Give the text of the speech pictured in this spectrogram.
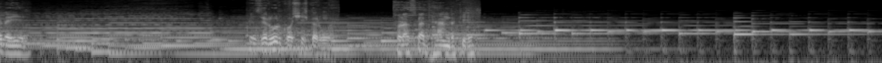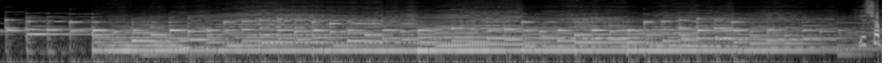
तो खिलाते रहिए ज़रूर कोशिश करूँगा। थोड़ा उसका ध्यान रखिए। ये सब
